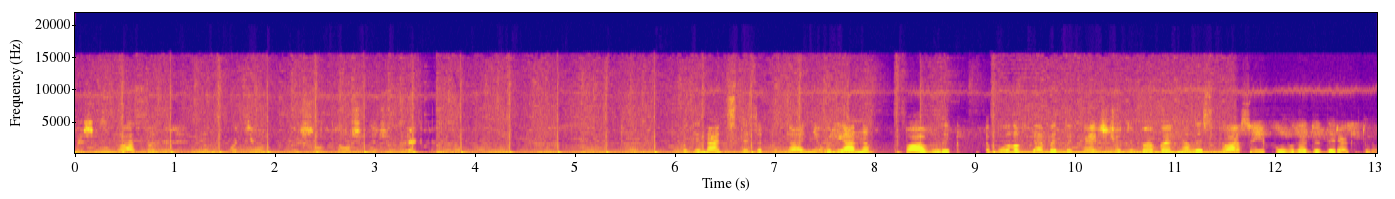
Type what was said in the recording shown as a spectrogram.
вийшов з класу, але потім прийшов до того, що наче директора. Одинадцяте запитання. Уляна Павлик. Було в тебе таке, що тебе вигнали з класу і повели до директора.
